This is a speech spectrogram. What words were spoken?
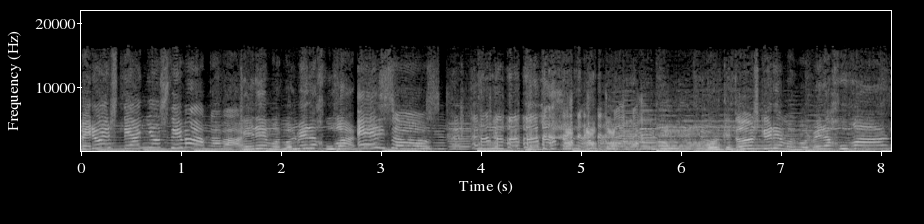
Pero este año se va a acabar. Queremos volver a jugar. ¡Esos! Porque todos queremos volver a jugar.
